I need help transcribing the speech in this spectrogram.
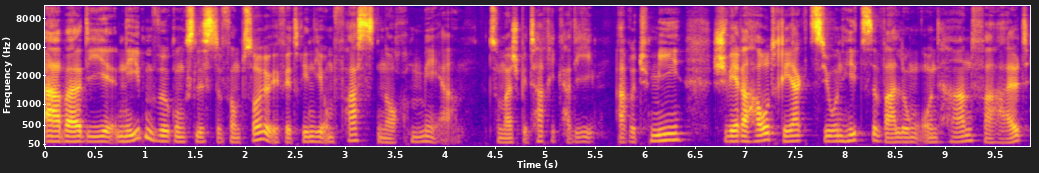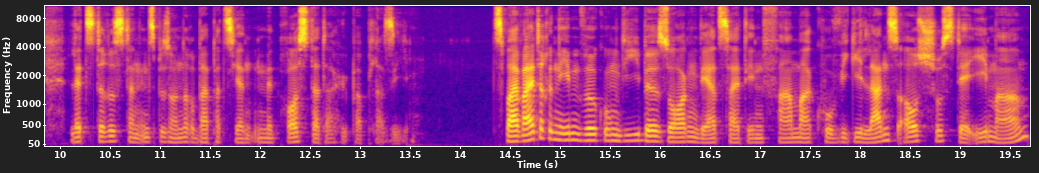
aber die Nebenwirkungsliste vom Pseudoephedrin, die umfasst noch mehr zum Beispiel Tachykardie, Arrhythmie, schwere Hautreaktion, Hitzewallung und Harnverhalt, letzteres dann insbesondere bei Patienten mit Prostatahyperplasie. Zwei weitere Nebenwirkungen, die besorgen derzeit den Pharmakovigilanzausschuss der EMA.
